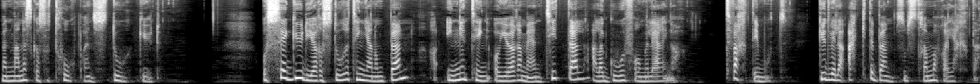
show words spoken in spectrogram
men mennesker som tror på en stor Gud. Å se Gud gjøre store ting gjennom bønn har ingenting å gjøre med en tittel eller gode formuleringer. Tvert imot. Gud vil ha ekte bønn som strømmer fra hjertet.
